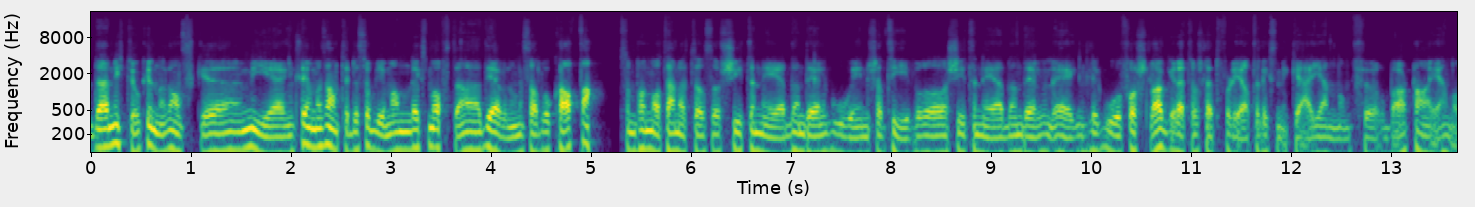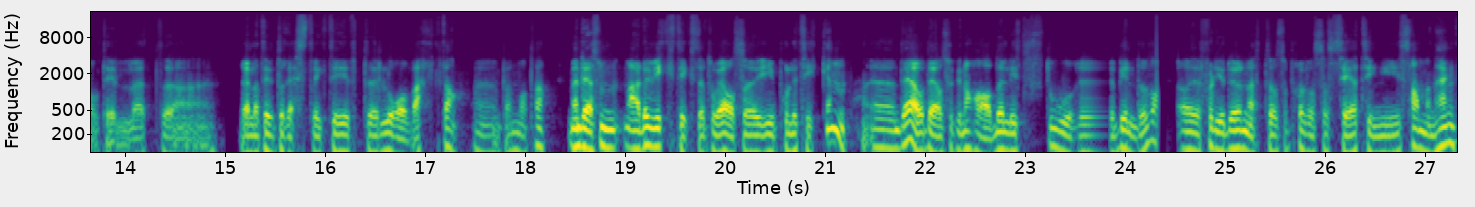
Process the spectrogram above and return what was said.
det er nyttig å kunne ganske mye, egentlig. Men samtidig så blir man liksom ofte djevelens advokat, da. Som på en måte er nødt til å skyte ned en del gode initiativer og skyte ned en del egentlig gode forslag. Rett og slett fordi at det liksom ikke er gjennomførbart da, i henhold til et uh, relativt restriktivt eh, lovverk, da, på en måte. Men det som er det viktigste tror jeg også i politikken, det er jo det å kunne ha det litt store bildet. da. Fordi du er nødt til å prøve å se ting i sammenheng.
